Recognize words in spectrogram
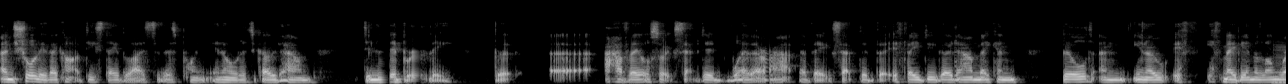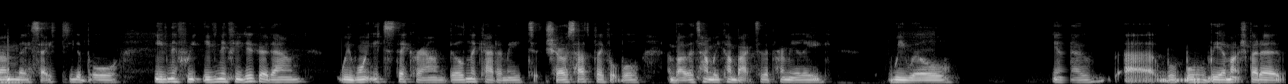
And surely they can't have destabilized to this point in order to go down deliberately. Have they also accepted where they're at? Have they accepted that if they do go down, they can build? And you know, if if maybe in the long run they say to De Boer, even if we even if you do go down, we want you to stick around, build an academy, to show us how to play football, and by the time we come back to the Premier League, we will, you know, uh, will, will be a much better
